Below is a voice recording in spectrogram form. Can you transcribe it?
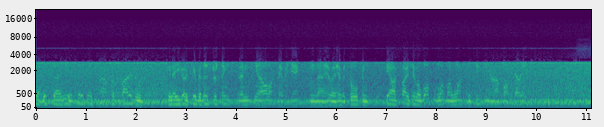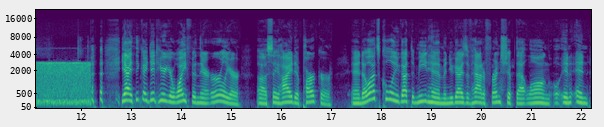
yeah, it's uh, yeah, it's, it's, fast I suppose and you know you got to keep it interesting and you know I like to have a yak and have a have a talk and yeah I suppose have a waffle like my wife was thinking up on Kelly. yeah, I think I did hear your wife in there earlier uh, say hi to Parker. And uh, well, that's cool. You got to meet him, and you guys have had a friendship that long, in and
